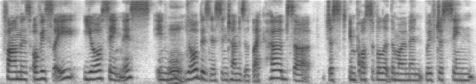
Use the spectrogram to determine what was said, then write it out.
farmers, obviously, you're seeing this in Mm. your business in terms of like herbs are just impossible at the moment. We've just seen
